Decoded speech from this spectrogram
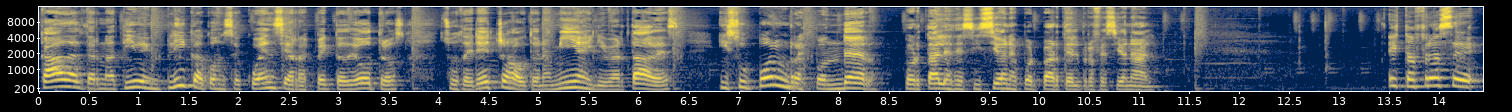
cada alternativa implica consecuencias respecto de otros, sus derechos, autonomías y libertades, y supone un responder por tales decisiones por parte del profesional. Esta frase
